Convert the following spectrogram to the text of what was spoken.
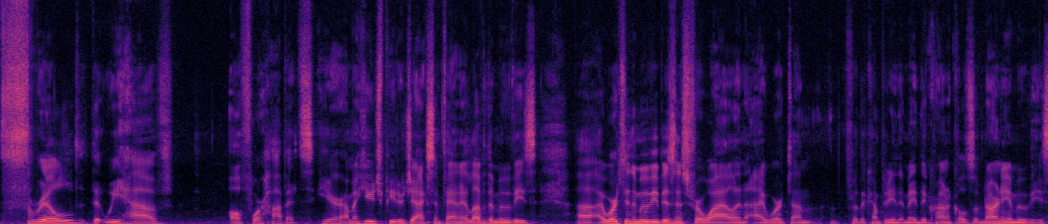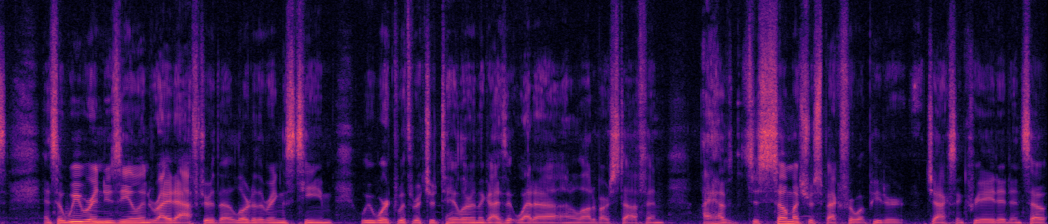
thrilled that we have all four Hobbits here. I'm a huge Peter Jackson fan. I love the movies. Uh, I worked in the movie business for a while, and I worked on for the company that made the Chronicles of Narnia movies. And so we were in New Zealand right after the Lord of the Rings team. We worked with Richard Taylor and the guys at Weta on a lot of our stuff, and I have just so much respect for what Peter Jackson created. And so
